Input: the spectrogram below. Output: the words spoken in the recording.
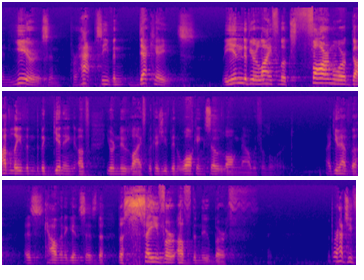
and years and perhaps even decades, the end of your life looks far more godly than the beginning of your new life because you've been walking so long now with the Lord. Right? You have the, as Calvin again says, the, the savor of the new birth. Perhaps you've,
